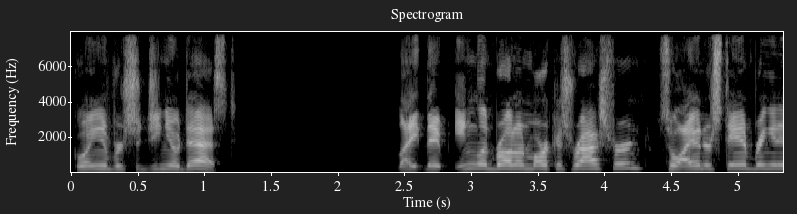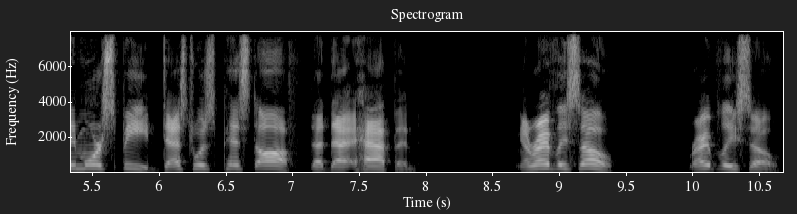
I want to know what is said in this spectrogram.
going in for Serginho Dest. Like they, England brought on Marcus Rashford, so I understand bringing in more speed. Dest was pissed off that that happened, and rightfully so. Rightfully so.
